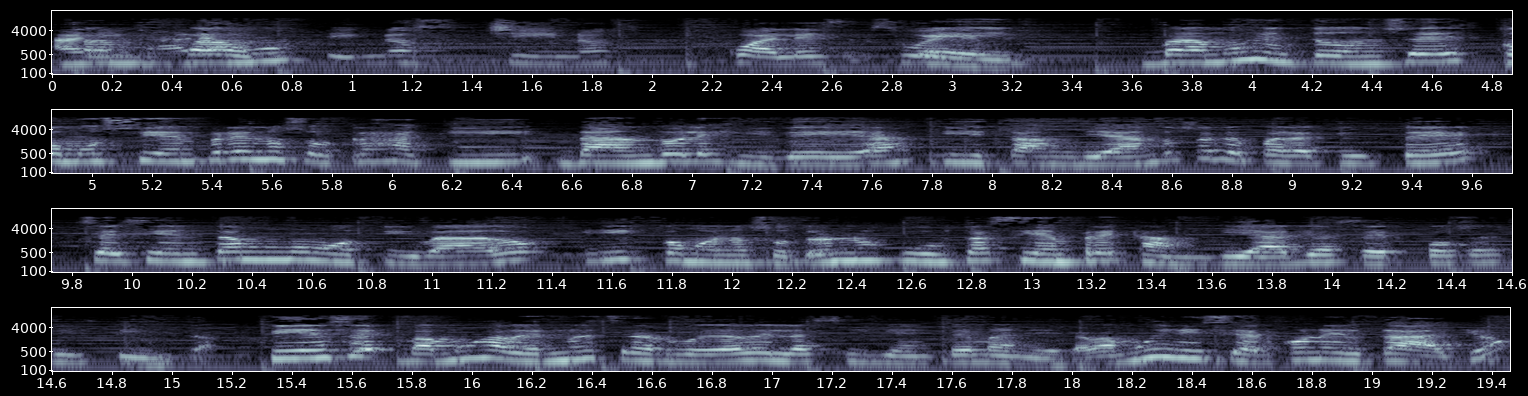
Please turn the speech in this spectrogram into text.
animales vamos, o signos chinos cuál es su Ok, elemento? Vamos entonces, como siempre, nosotras aquí dándoles ideas y cambiándoselo para que usted se sienta motivado y como a nosotros nos gusta siempre cambiar y hacer cosas distintas. Fíjense, vamos a ver nuestra rueda de la siguiente manera. Vamos a iniciar con el gallo,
